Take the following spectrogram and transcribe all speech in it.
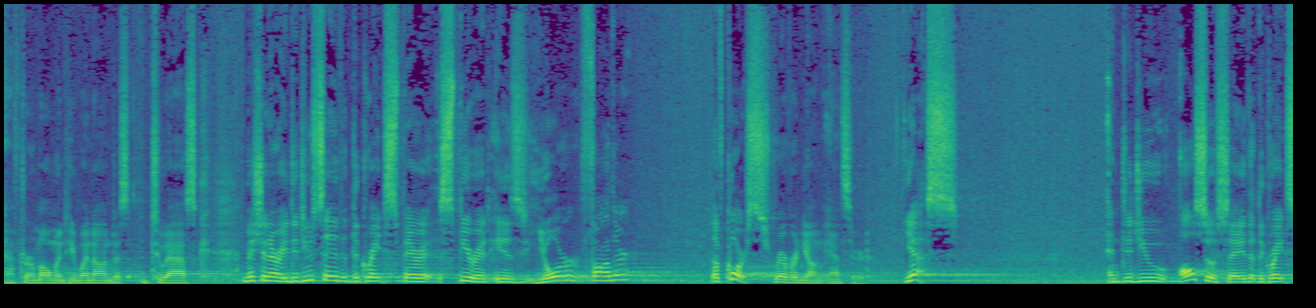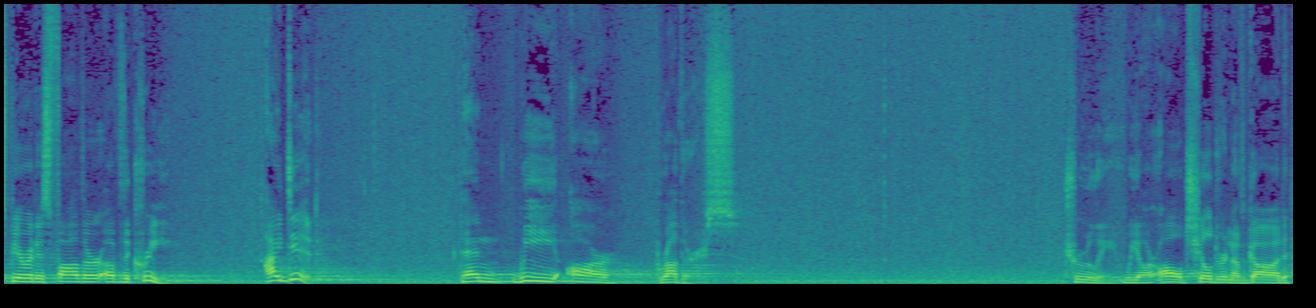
After a moment, he went on to, to ask, Missionary, did you say that the Great Spirit, Spirit is your Father? Of course, Reverend Young answered. Yes. And did you also say that the Great Spirit is Father of the Cree? I did. Then we are brothers. Truly, we are all children of God,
